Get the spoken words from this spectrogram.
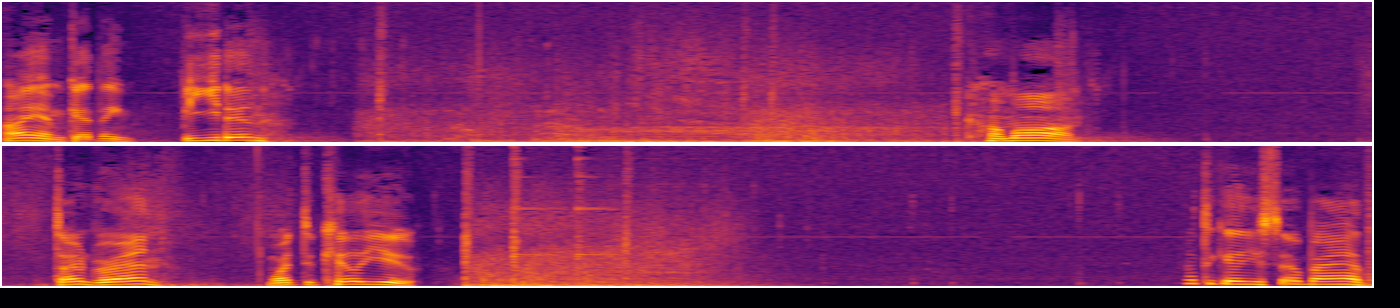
I am getting beaten. Come on. Don't run. Want to kill you. Want to kill you so bad.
